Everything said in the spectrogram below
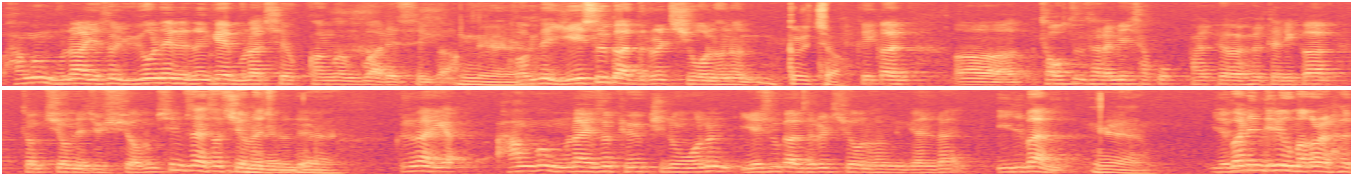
한국문화예술위원회라는 게 문화체육관광부 아래 있습니다. 네. 거기는 예술가들을 지원하는 그렇죠. 그러니까 어, 저 같은 사람이 작곡 발표할 테니까 좀 지원해 주시오. 그럼 심사해서 지원해 주는데요. 네, 네. 그러나 이게 한국문화예술교육진흥원은 예술가들을 지원하는 게 아니라 일반 예. 일반인들이 음악을 할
